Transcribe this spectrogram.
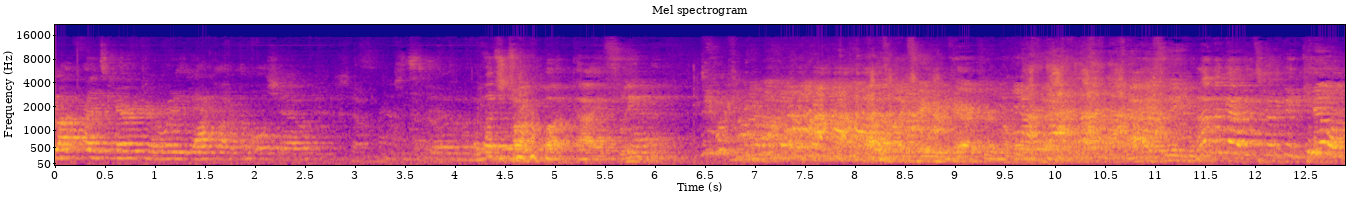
about Fred's character? What does he act like the whole show? Let's talk about Guy Fleegman. that was my favorite character in the whole thing. Guy Fleegman. I'm the guy that's going to get killed.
